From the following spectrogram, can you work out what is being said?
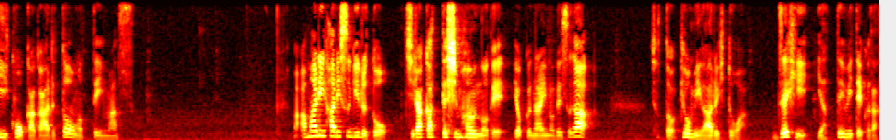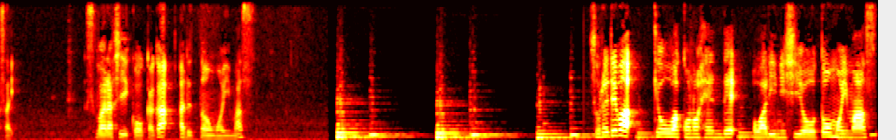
いい効果があると思っています。あまり貼りすぎると散らかってしまうので良くないのですがちょっと興味がある人は是非やってみてください素晴らしい効果があると思いますそれでは今日はこの辺で終わりにしようと思います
